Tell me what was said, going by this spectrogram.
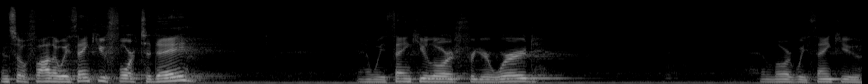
And so, Father, we thank you for today. And we thank you, Lord, for your word. And Lord, we thank you,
